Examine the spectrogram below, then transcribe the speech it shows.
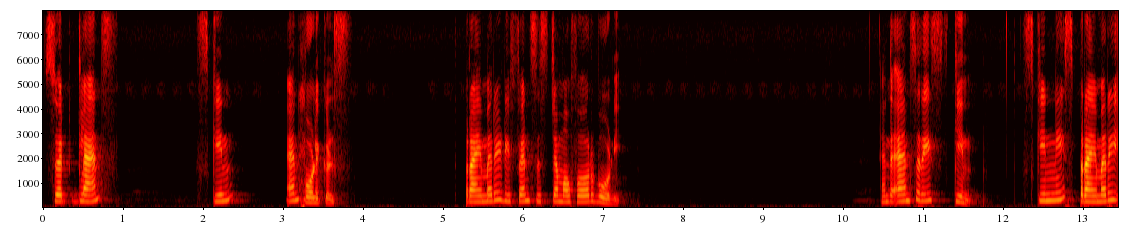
sweat glands, skin and follicles primary defense system of our body? And the answer is skin. Skin is primary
